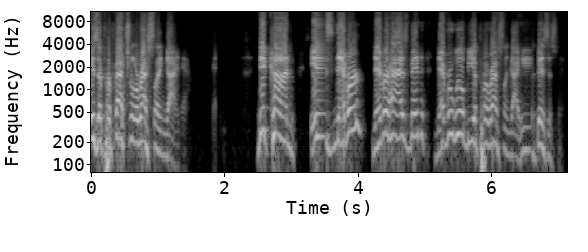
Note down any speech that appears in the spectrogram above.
is a professional wrestling guy now. Nick Khan is never, never has been, never will be a pro wrestling guy. He's a businessman.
